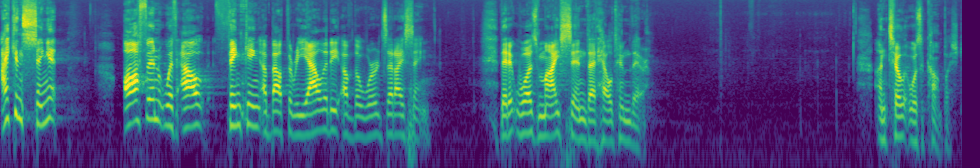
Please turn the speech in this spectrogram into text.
I can sing it often without thinking about the reality of the words that I sing. That it was my sin that held him there. Until it was accomplished.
